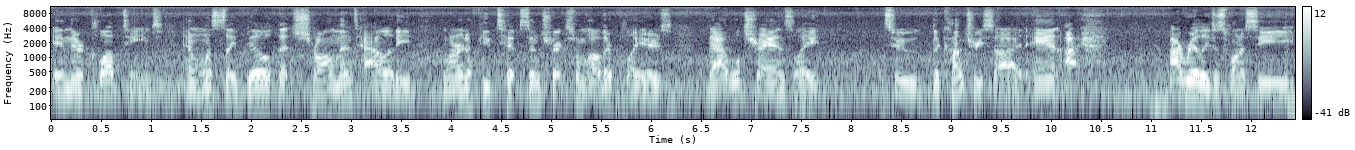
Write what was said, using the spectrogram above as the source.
in their club teams, and once they build that strong mentality, learn a few tips and tricks from other players, that will translate to the countryside, and I. I really just want to see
